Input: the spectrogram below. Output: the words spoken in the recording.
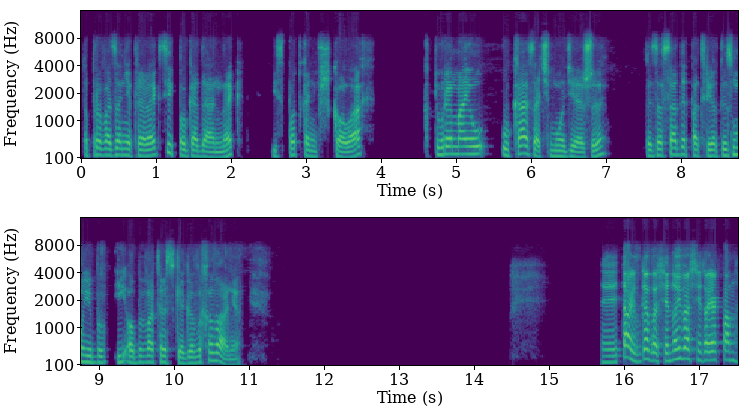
to prowadzenie prelekcji, pogadanek i spotkań w szkołach, które mają ukazać młodzieży te zasady patriotyzmu i obywatelskiego wychowania. E, tak, zgadza się. No i właśnie tak jak Pan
